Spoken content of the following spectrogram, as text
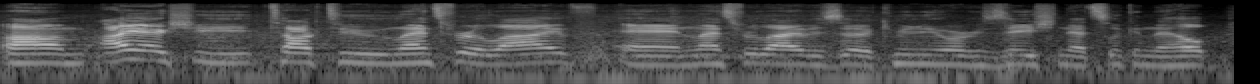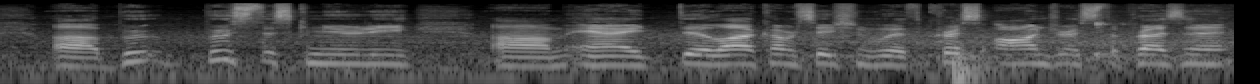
Um, I actually talked to Lansford Alive, and Lansford Alive is a community organization that's looking to help uh, bo boost this community. Um, and I did a lot of conversation with Chris Andrus, the president,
